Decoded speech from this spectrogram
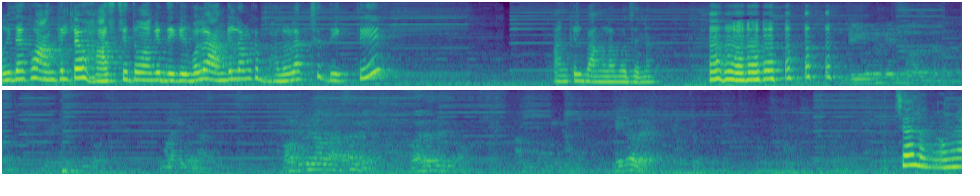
ওই দেখো, আঙ্কেলটাও হাসছে তোমাকে দেখে। বলো, আঙ্কেল আমাকে ভালো লাগছে দেখতে? আঙ্কেল বাংলা বোঝে না। চলো, আমরা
